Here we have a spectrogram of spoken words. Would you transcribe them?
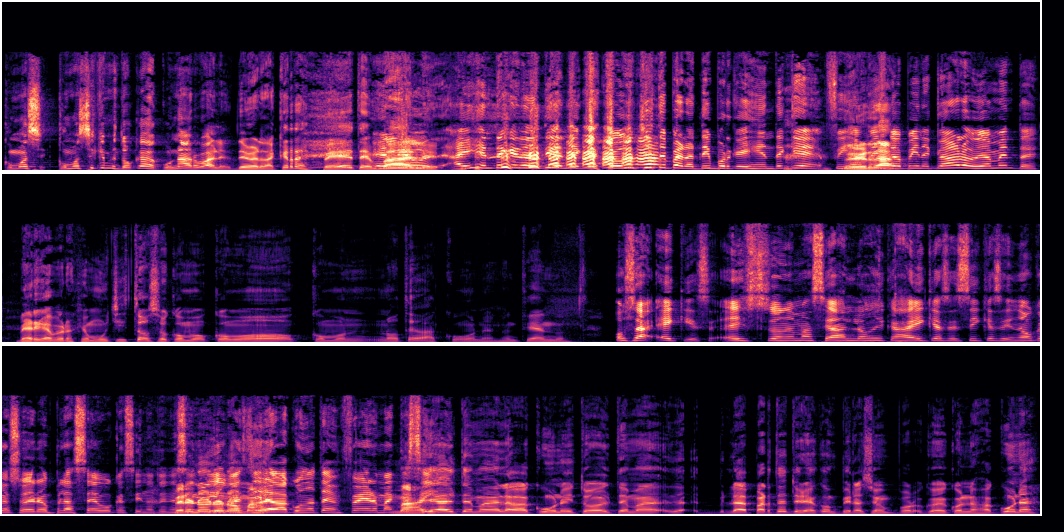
cómo así, cómo así que me toca vacunar, vale? De verdad que respeten, El vale. hay gente que no entiende que esto es un chiste para ti porque hay gente que fijamente opina. Claro, obviamente. Verga, pero es que es muy chistoso, ¿cómo, cómo, cómo no te vacunas? No entiendo. O sea, X, eh, son demasiadas lógicas ahí que si sí, que si no, que eso era un placebo, que si no tiene Pero sentido, no, no, que más si la vacuna te enferma, Más que sí. allá del tema de la vacuna y todo el tema, la parte de teoría de conspiración por- con las vacunas,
